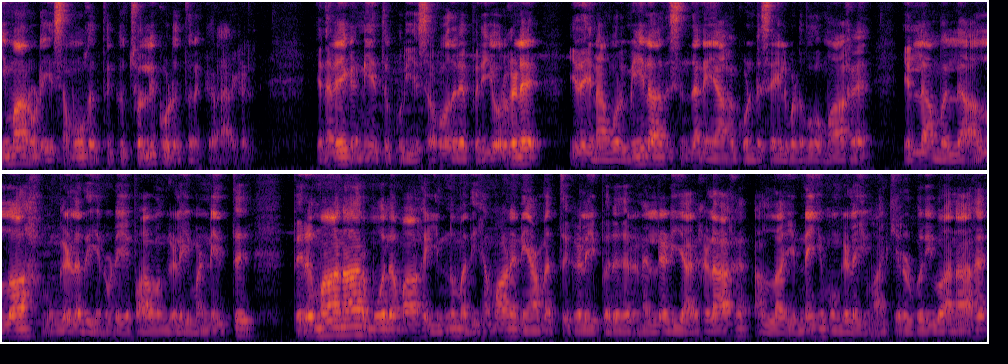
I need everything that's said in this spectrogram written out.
ஈமானுடைய சமூகத்துக்கு சொல்லிக் கொடுத்திருக்கிறார்கள். எனவே கண்ணியத்துக்குரிய சகோதர பெரியோர்களே இதை நாம் ஒரு மீளாது சிந்தனையாக கொண்டு செயல்படுவோமாக. எல்லாம் வல்ல அல்லாஹ் உங்களது என்னுடைய பாவங்களை மன்னித்து பெருமானார் மூலமாக இன்னும் அதிகமான நியாமத்துகளை பெறுகிற நல்லடியார்களாக அல்லாஹ் என்னையும் உங்களையும் ஆக்கியருள் புரிவானாக.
